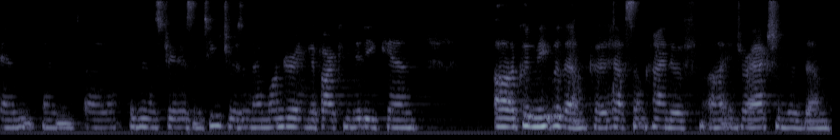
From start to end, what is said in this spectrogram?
and, and uh, administrators and teachers. And I'm wondering if our committee can, uh, could meet with them, could have some kind of uh, interaction with them.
